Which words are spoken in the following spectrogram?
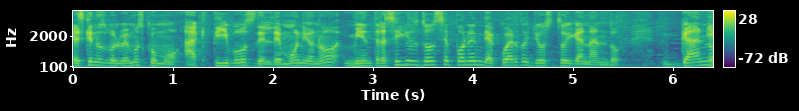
Es que nos volvemos como activos del demonio, ¿no? Mientras ellos dos se ponen de acuerdo, yo estoy ganando. Gano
